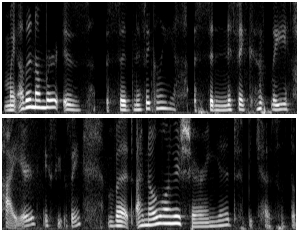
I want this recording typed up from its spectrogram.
My other number is significantly significantly higher, excuse me, but I'm no longer sharing it because of the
